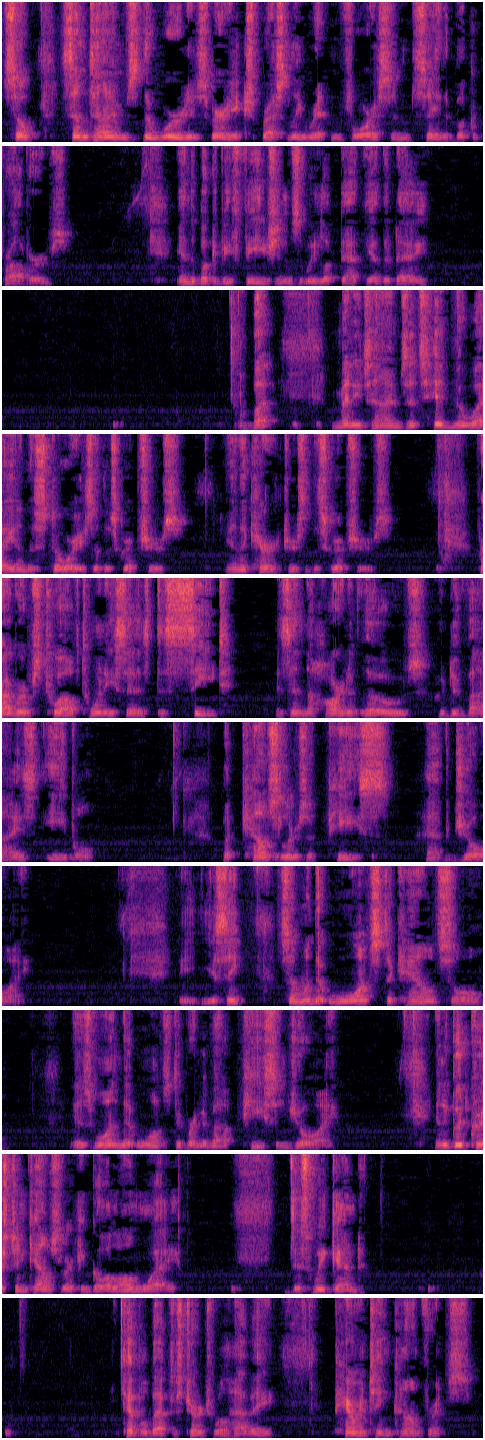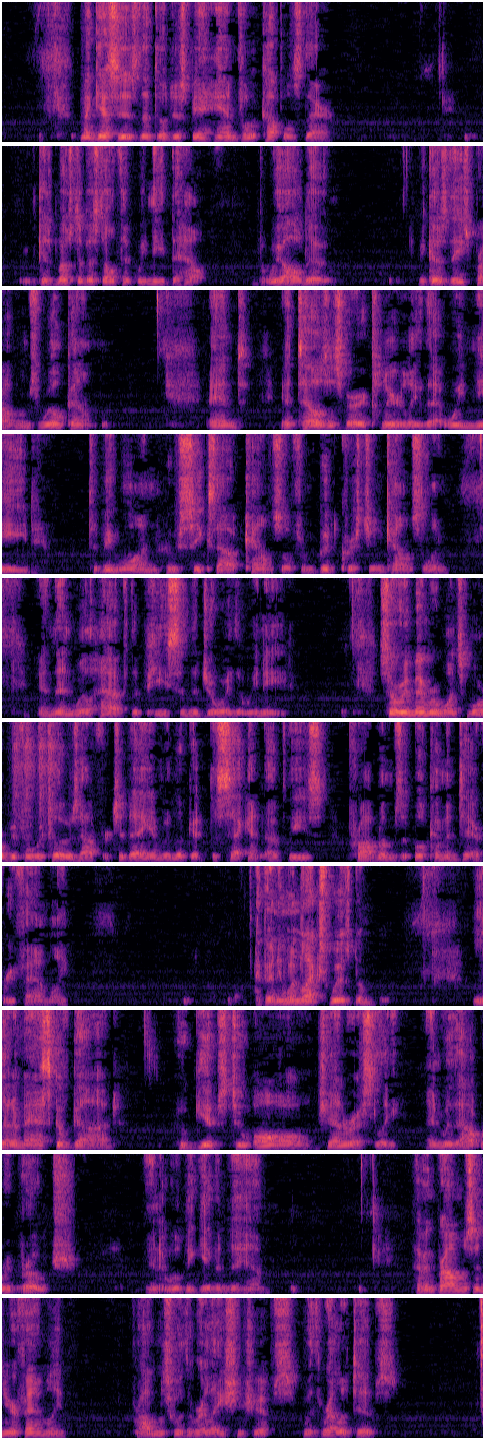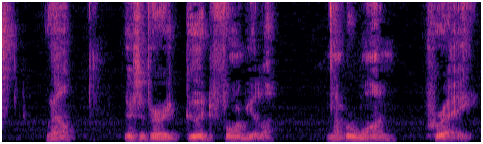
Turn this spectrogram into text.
So sometimes the word is very expressly written for us in, say, the book of Proverbs, in the book of Ephesians that we looked at the other day. But many times it's hidden away in the stories of the scriptures and the characters of the scriptures. Proverbs 12:20 says, "Deceit is in the heart of those who devise evil, but counselors of peace have joy." You see, someone that wants to counsel is one that wants to bring about peace and joy. And a good Christian counselor can go a long way. This weekend, Temple Baptist Church will have a parenting conference. My guess is that there'll just be a handful of couples there. Because most of us don't think we need the help, but we all do. Because these problems will come. And it tells us very clearly that we need to be one who seeks out counsel from good Christian counseling, and then we'll have the peace and the joy that we need. So remember once more before we close out for today and we look at the second of these problems that will come into every family. If anyone lacks wisdom, let him ask of God, who gives to all generously and without reproach, and it will be given to him. Having problems in your family? Problems with the relationships, with relatives? Well, there's a very good formula. Number one, pray.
